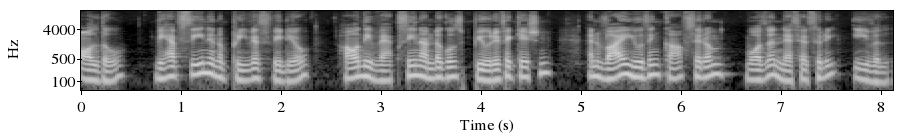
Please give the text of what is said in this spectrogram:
Although we have seen in a previous video how the vaccine undergoes purification and why using calf serum was a necessary evil.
